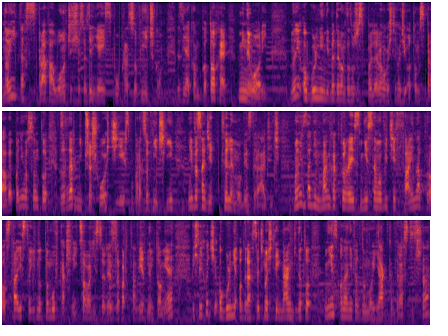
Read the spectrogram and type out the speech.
no i ta sprawa łączy się ze jej współpracowniczką, z niejaką Kotoche Minewori. No i ogólnie nie będę wam za dużo spoilerował, jeśli chodzi o tą sprawę, ponieważ są to zatargi przeszłości jej współpracowniczki, no i w zasadzie tyle mogę zdradzić. Moim zdaniem manga, która jest niesamowicie fajna, prosta, jest to jednotomówka, czyli cała historia jest zawarta w jednym tomie. Jeśli chodzi ogólnie o drastyczność tej mangi, no to nie jest ona nie wiadomo jak drastyczna,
